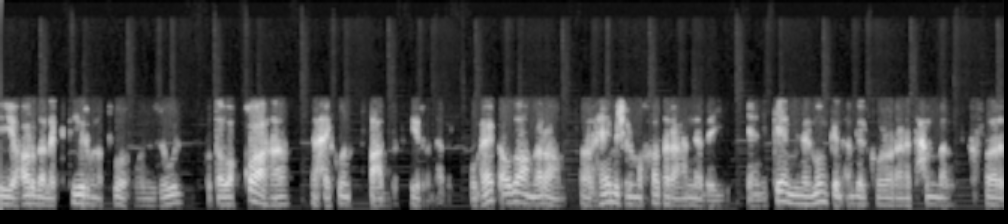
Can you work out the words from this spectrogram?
هي عرضة لكثير من الطلوع والنزول وتوقعها رح يكون اصعب بكثير من قبل. وبهيك أوضاع مرام صار هامش المخاطرة عنا ضيق يعني كان من الممكن قبل الكورونا نتحمل خسارة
